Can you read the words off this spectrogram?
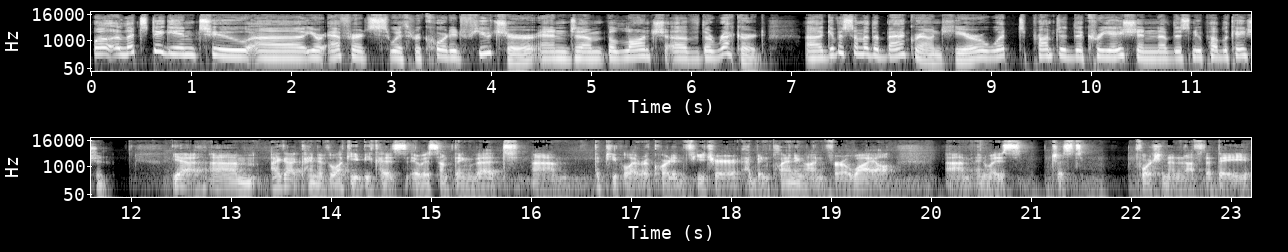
Well, let's dig into uh, your efforts with Recorded Future and um, the launch of the record. Uh, give us some of the background here. What prompted the creation of this new publication? Yeah, um, I got kind of lucky because it was something that um, the people at Recorded Future had been planning on for a while um, and was just fortunate enough that they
